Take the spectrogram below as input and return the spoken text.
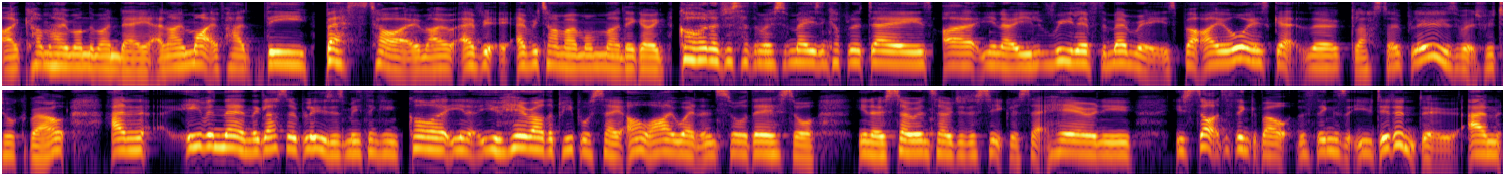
I come home on the Monday and I might have had the best time. I, every, every time I'm on Monday going, God, I've just had the most amazing couple of days. Uh, you know, you relive the memories, but I always get the Glasto Blues, which we talk about. And even then, the Glasto Blues is me thinking, God, you know, you hear other people say, oh, I went and saw this, or, you know, so and so did a secret set here. And you, you start to think about the things that you didn't do. And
